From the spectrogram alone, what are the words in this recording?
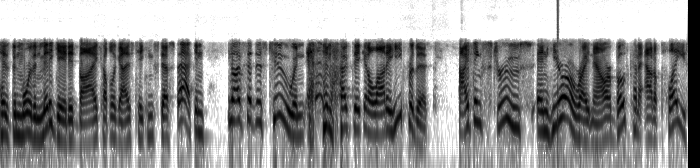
has been more than mitigated by a couple of guys taking steps back. And you know, I've said this too, and and I've taken a lot of heat for this. I think Strus and Herro right now are both kind of out of place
